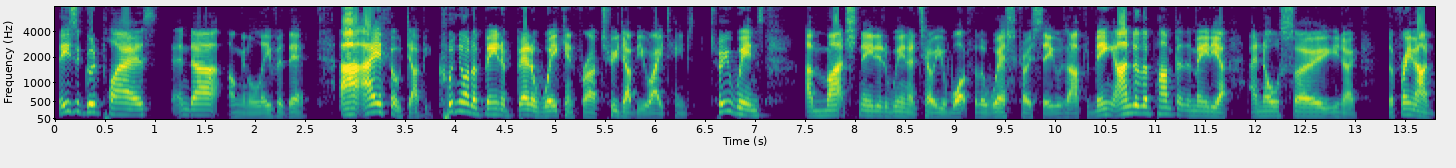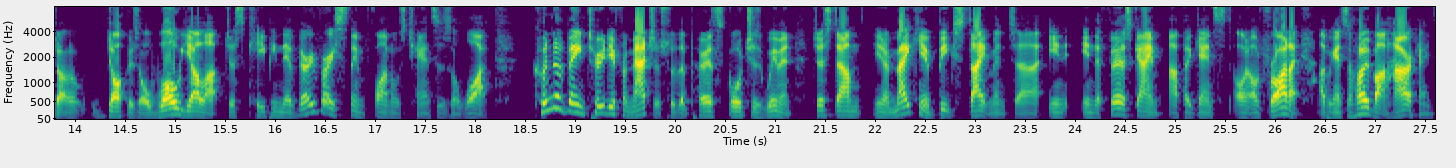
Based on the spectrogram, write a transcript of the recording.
These are good players, and uh, I'm going to leave it there. Uh, AFLW could not have been a better weekend for our two WA teams. Two wins a much needed win, I tell you what, for the West Coast Eagles after being under the pump in the media and also, you know, the Fremantle Dockers or Walyalup just keeping their very, very slim finals chances alive couldn't have been two different matches for the Perth Scorchers women. Just um, you know, making a big statement uh, in in the first game up against on, on Friday up against the Hobart Hurricanes,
